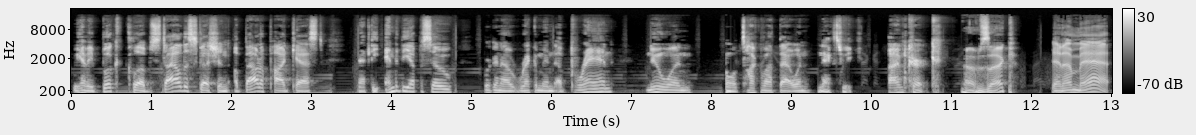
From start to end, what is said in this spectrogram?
we have a book club style discussion about a podcast. And at the end of the episode, we're going to recommend a brand new one, and we'll talk about that one next week. I'm Kirk. I'm Zach. And I'm Matt.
